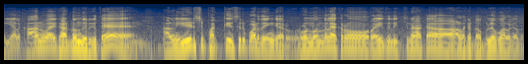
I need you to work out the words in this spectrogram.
ఇవాళ కాన్వాయ్ అడ్డం తిరిగితే వాళ్ళని ఈడ్చి పక్క ఇసిరి పడదెంగారు రెండు వందల ఎకరం రైతులు ఇచ్చినాక వాళ్ళకి డబ్బులు ఇవ్వాలి కదా.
